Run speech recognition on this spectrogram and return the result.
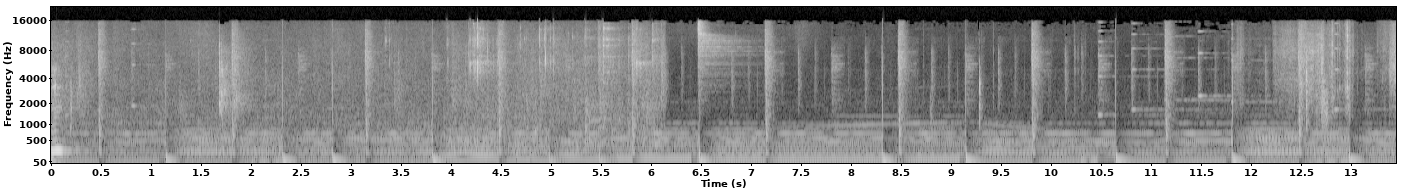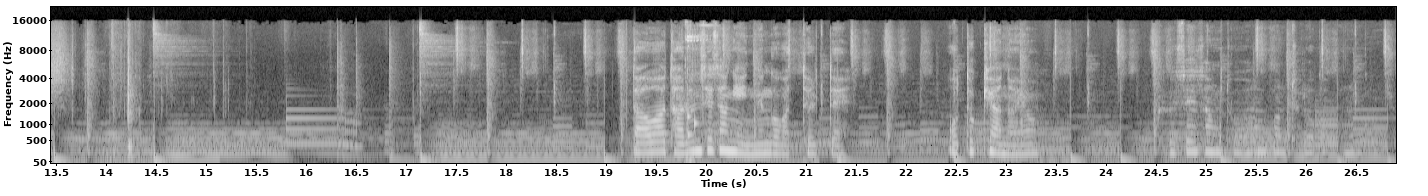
응. 나와 다른 세상에 있는 것 같을 때 어떻게 하나요? 그 세상도 한번 들어가 보는 거죠.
